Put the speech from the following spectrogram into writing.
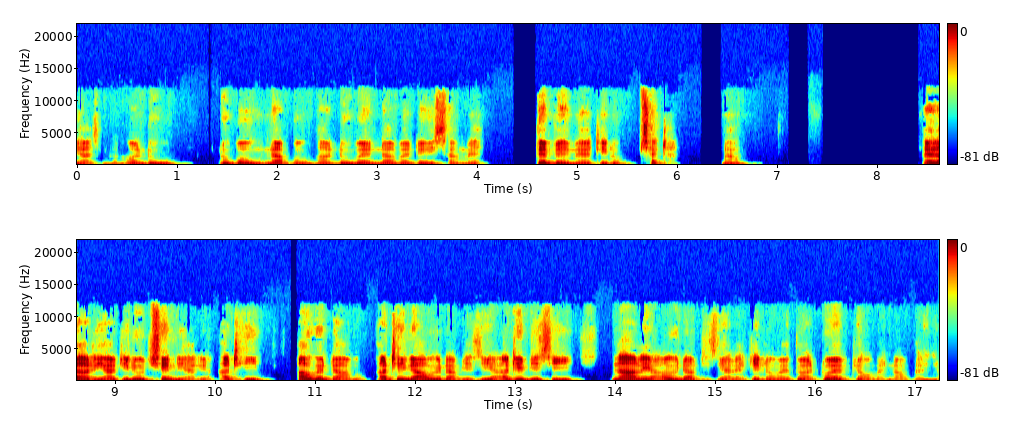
ညာဆိုတာဟောလူလူပုံနတ်ပုံဟာလူပဲနတ်ပဲဒိဋ္ဌံပဲတစ်ပင်ပဲဒီလိုဖြတ်တာနော် အဲ့ဒါတွေကဒီလိုဖြစ်နေရတယ်အဋ္ဌိအောက်ကတာပေါ့အဋ္ဌိနာအောက်ကတာပစ္စည်းအဋ္ဌိပစ္စည်းနားလေအောက်ကတာပစ္စည်းကလည်းဒီလိုပဲသူကတွဲပြောမယ်နောက်ပိုင်းကျ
